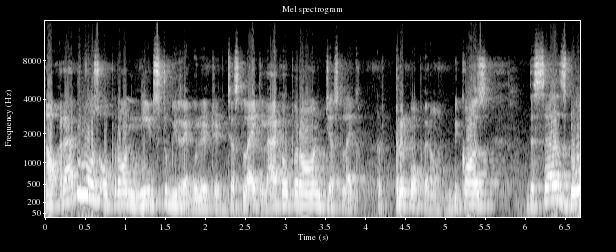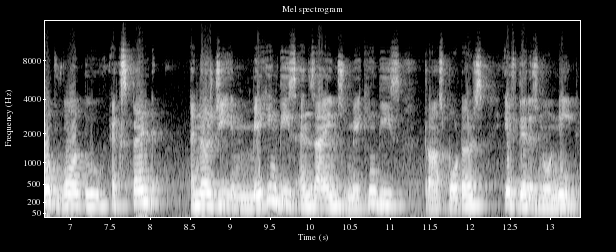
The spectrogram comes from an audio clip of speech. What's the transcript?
Now arabinose operon needs to be regulated just like lac operon, just like trp operon because the cells don't want to expend energy in making these enzymes, making these transporters if there is no need.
